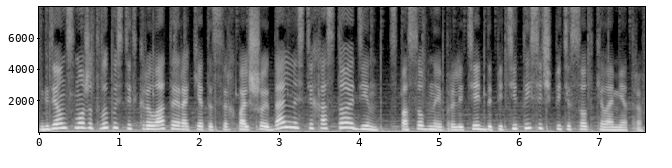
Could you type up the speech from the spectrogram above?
где он сможет выпустить крылатые ракеты сверхбольшой дальности Х-101, способные пролететь до 5500 километров,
